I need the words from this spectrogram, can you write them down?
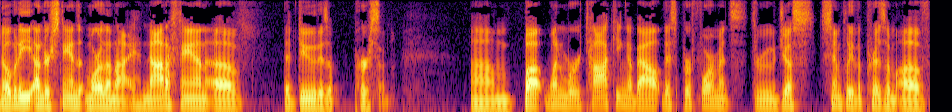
Nobody understands it more than I. Not a fan of the dude as a person. Um, but when we're talking about this performance through just simply the prism of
